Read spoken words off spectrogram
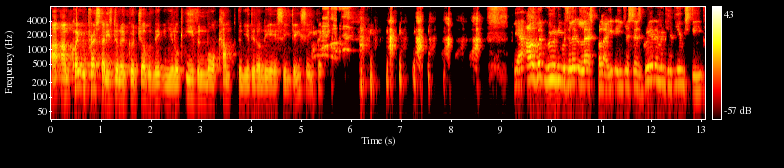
I, am quite impressed that he's done a good job of making you look even more camp than you did on the ACDC picture. yeah, Albert Mooney was a little less polite. He just says, "Great image of you, Steve.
